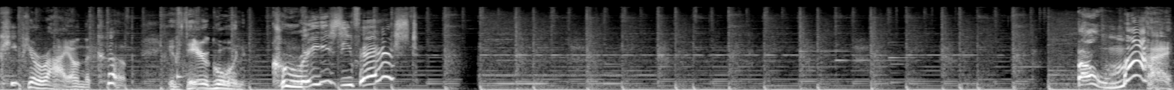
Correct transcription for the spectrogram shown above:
keep your eye on the cup if they're going crazy fast? Oh my! I,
